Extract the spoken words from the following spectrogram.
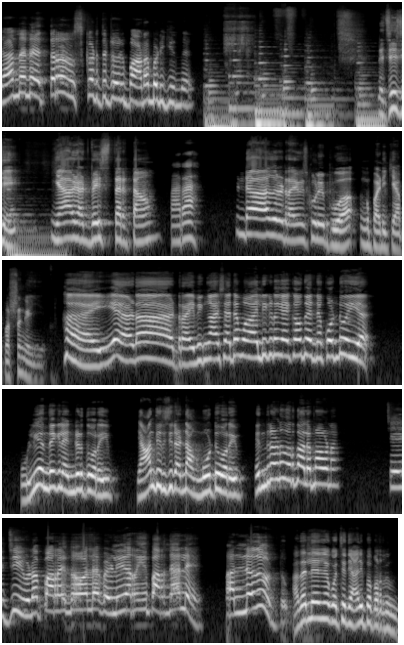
ഞാൻ തന്നെ എത്ര റിസ്ക് എടുത്തിട്ട് ഒരു പാഠം പഠിക്കുന്നത് ചേച്ചി ഞാൻ ഒരു അഡ്വൈസ് തരട്ടാം. പറ. ഉണ്ടാതൊരു ഡ്രൈവിംഗ് സ്കൂളിൽ പോവാ അങ്ങ് പഠിക്കുക പ്രശ്നം കഴിയും അയ്യടാ ഡ്രൈവിംഗ് ആശാന്റെ വാലിക്കണ കേൾക്കാവുന്ന എന്നെ കൊണ്ടുപോയ പുള്ളി എന്തെങ്കിലും എന്റെ അടുത്ത് പറയും ഞാൻ തിരിച്ച് രണ്ട് അങ്ങോട്ട് പറയും. എന്തിനാണ് വെറുതെ അലമാവണേ? ചേച്ചി ഇവിടെ പറയുന്ന പോലെ വെളിയിറങ്ങി പറഞ്ഞാലേ നല്ലത് കിട്ടും. അതല്ലേ എന്നെ കൊച്ചെ ഞാനിപ്പോ പറഞ്ഞത്.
